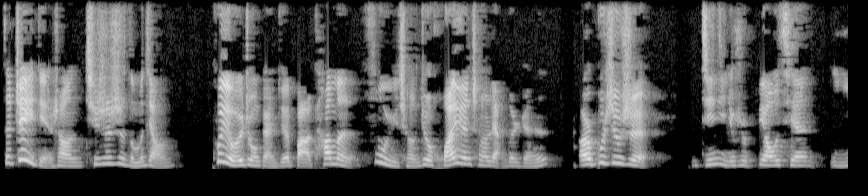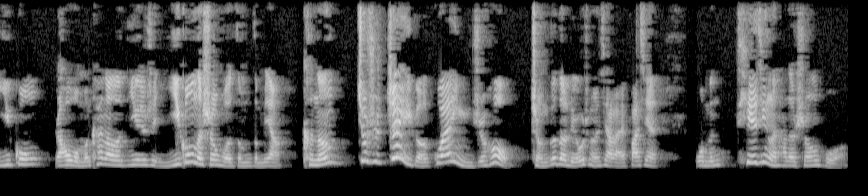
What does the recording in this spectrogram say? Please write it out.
在这一点上，其实是怎么讲，会有一种感觉，把他们赋予成，就还原成了两个人，而不就是仅仅就是标签移工。然后我们看到的第一个就是移工的生活怎么怎么样，可能就是这个观影之后，整个的流程下来，发现我们贴近了他的生活，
